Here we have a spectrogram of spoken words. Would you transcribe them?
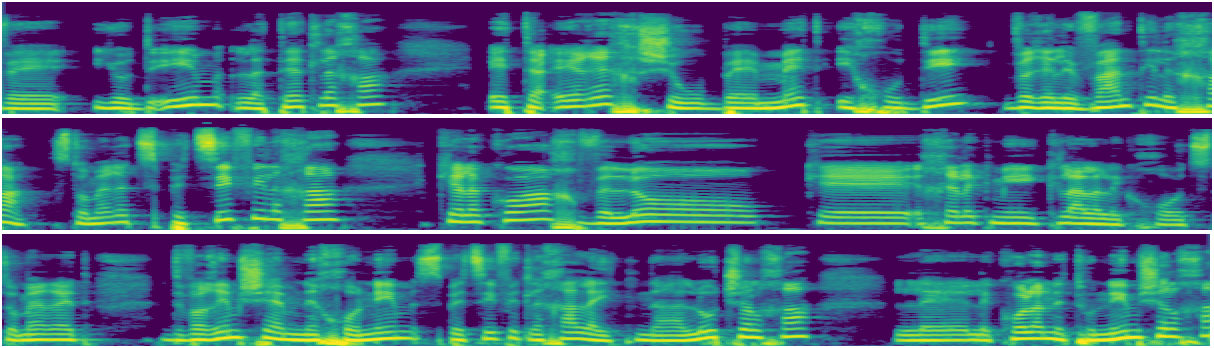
ויודעים לתת לך את הערך שהוא באמת ייחודי ורלוונטי לך. זאת אומרת, ספציפי לך כלקוח, ולא כחלק מכלל הלקוחות. זאת אומרת, דברים שהם נכונים ספציפית לך, להתנהלות שלך, לכל הנתונים שלך.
